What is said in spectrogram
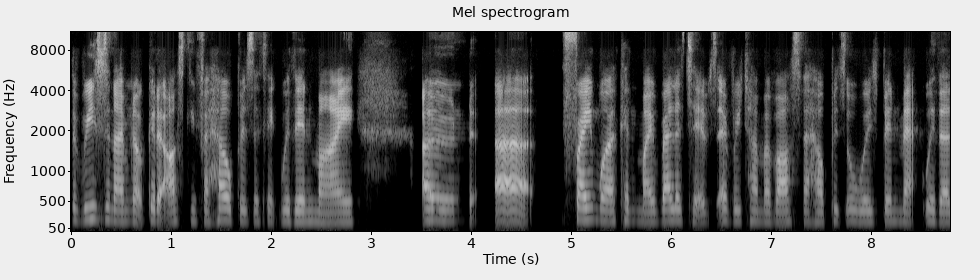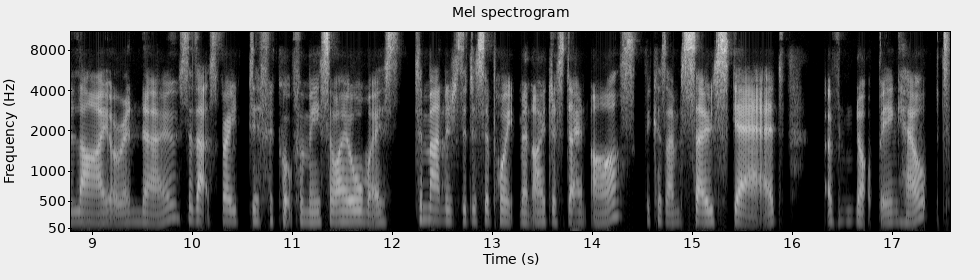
the reason I'm not good at asking for help is I think within my own uh, framework and my relatives, every time I've asked for help, it's always been met with a lie or a no. So that's very difficult for me. So I almost, to manage the disappointment, I just don't ask because I'm so scared of not being helped.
